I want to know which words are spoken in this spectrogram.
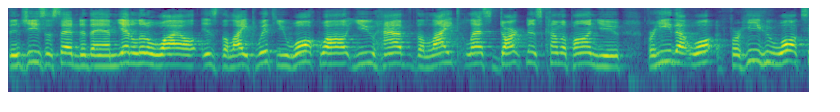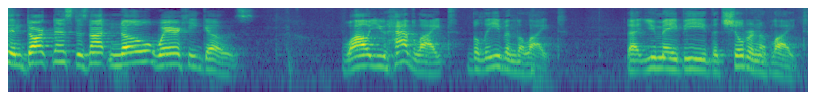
Then Jesus said to them, Yet a little while is the light with you. Walk while you have the light, lest darkness come upon you. For he, that wa- for he who walks in darkness does not know where he goes. While you have light, believe in the light, that you may be the children of light.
